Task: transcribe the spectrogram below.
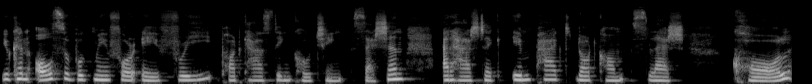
You can also book me for a free podcasting coaching session at hashtag impact.com slash call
